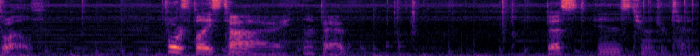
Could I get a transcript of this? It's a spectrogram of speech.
12. Fourth place tie. Not bad. Best is 210.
